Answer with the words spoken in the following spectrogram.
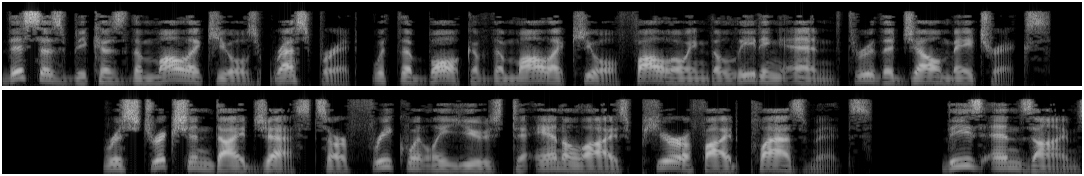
This is because the molecules respirate, with the bulk of the molecule following the leading end through the gel matrix. Restriction digests are frequently used to analyze purified plasmids. These enzymes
